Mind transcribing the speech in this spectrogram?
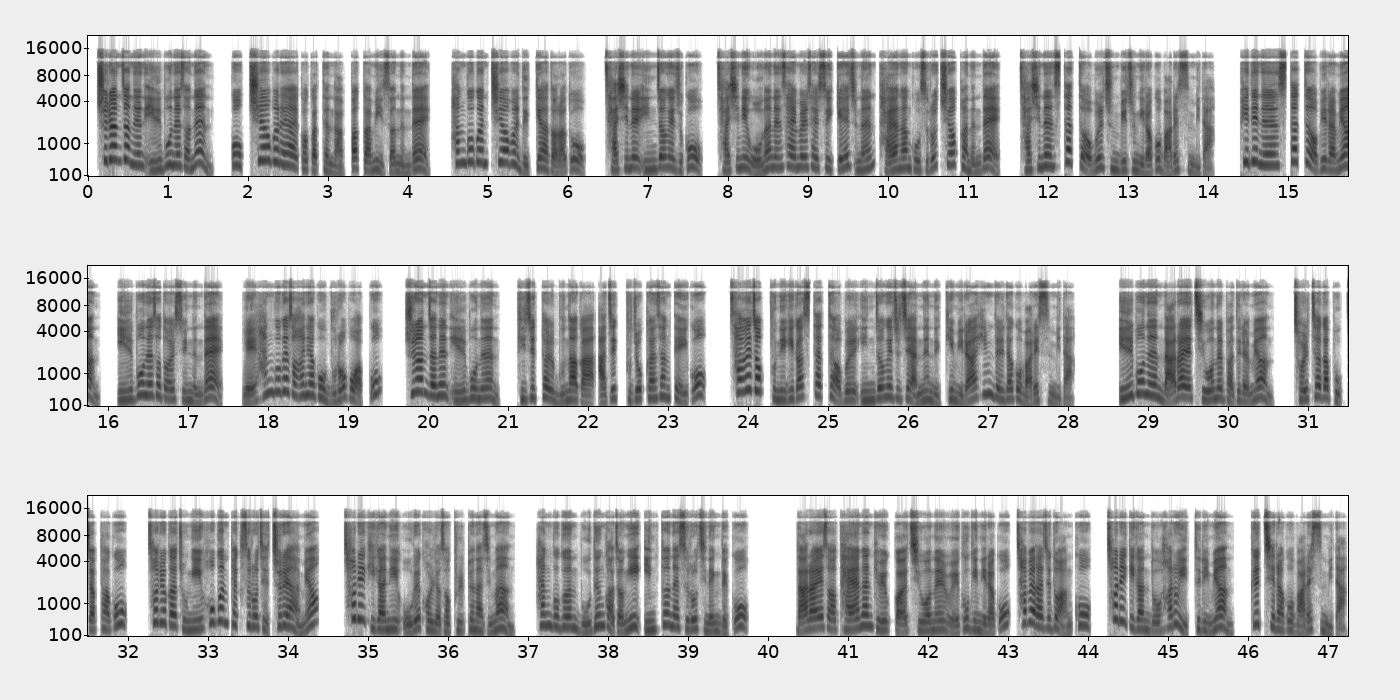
출연자는 일본에서는 꼭 취업을 해야 할 것 같은 압박감이 있었는데 한국은 취업을 늦게 하더라도 자신을 인정해주고 자신이 원하는 삶을 살 수 있게 해주는 다양한 곳으로 취업하는데 자신은 스타트업을 준비 중이라고 말했습니다. PD는 스타트업이라면 일본에서도 할 수 있는데 왜 한국에서 하냐고 물어보았고 출연자는 일본은 디지털 문화가 아직 부족한 상태이고 사회적 분위기가 스타트업을 인정해주지 않는 느낌이라 힘들다고 말했습니다. 일본은 나라의 지원을 받으려면 절차가 복잡하고 서류가 종이 혹은 팩스로 제출해야 하며 처리 기간이 오래 걸려서 불편하지만 한국은 모든 과정이 인터넷으로 진행되고 나라에서 다양한 교육과 지원을 외국인이라고 차별하지도 않고 처리 기간도 하루 이틀이면 끝이라고 말했습니다.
